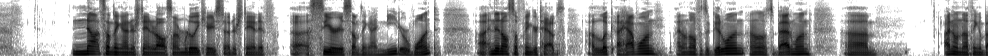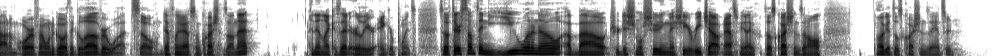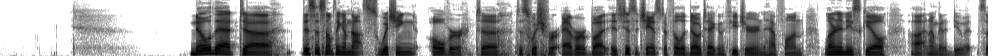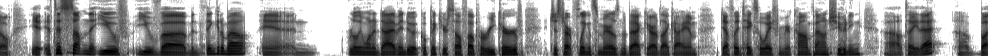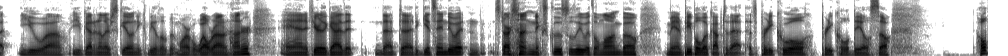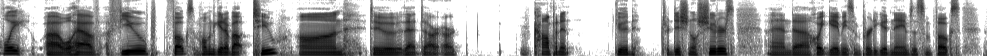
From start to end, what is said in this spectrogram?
Not something I understand at all. So I'm really curious to understand if uh, a sear is something I need or want. Uh, and then also finger tabs. I look. I have one. I don't know if it's a good one. I don't know if it's a bad one. Um, I know nothing about them, or if I want to go with a glove or what. So definitely have some questions on that. And then, like I said earlier, anchor points. So if there's something you want to know about traditional shooting, make sure you reach out and ask me those questions, and I'll I'll get those questions answered. Know that uh, this is something I'm not switching over to to switch forever, but it's just a chance to fill a doe tag in the future and have fun, learn a new skill, uh, and I'm going to do it. So if, if, this is something that you've you've uh, been thinking about and really want to dive into it, go pick yourself up a recurve. Just start flinging some arrows in the backyard like I am. Definitely takes away from your compound shooting. Uh, I'll tell you that. Uh, but you uh, you've got another skill and you can be a little bit more of a well-rounded hunter. And if you're the guy that that uh, gets into it and starts hunting exclusively with a longbow, man, people look up to that. That's pretty cool, pretty cool deal. So hopefully uh, we'll have a few folks. I'm hoping to get about two on to that are, are competent, good traditional shooters. And uh, Hoyt gave me some pretty good names of some folks,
